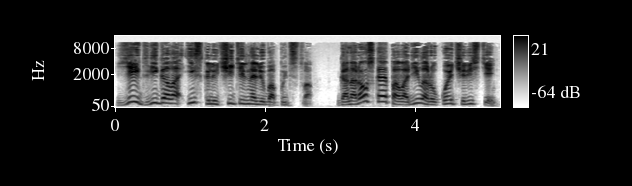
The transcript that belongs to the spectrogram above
Ей двигало исключительно любопытство. Гоноровская поводила рукой через тень,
